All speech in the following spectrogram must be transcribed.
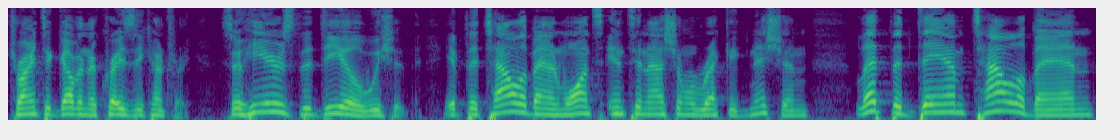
trying to govern a crazy country. So here's the deal: we should, if the Taliban wants international recognition, let the damn Taliban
